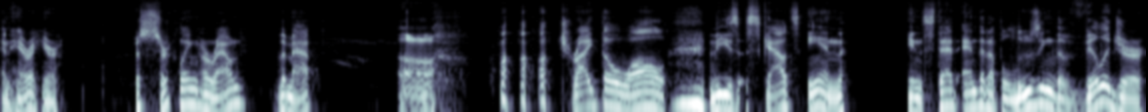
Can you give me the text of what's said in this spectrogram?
And Hera here, just circling around the map. Oh, tried to wall these scouts in instead ended up losing the villager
